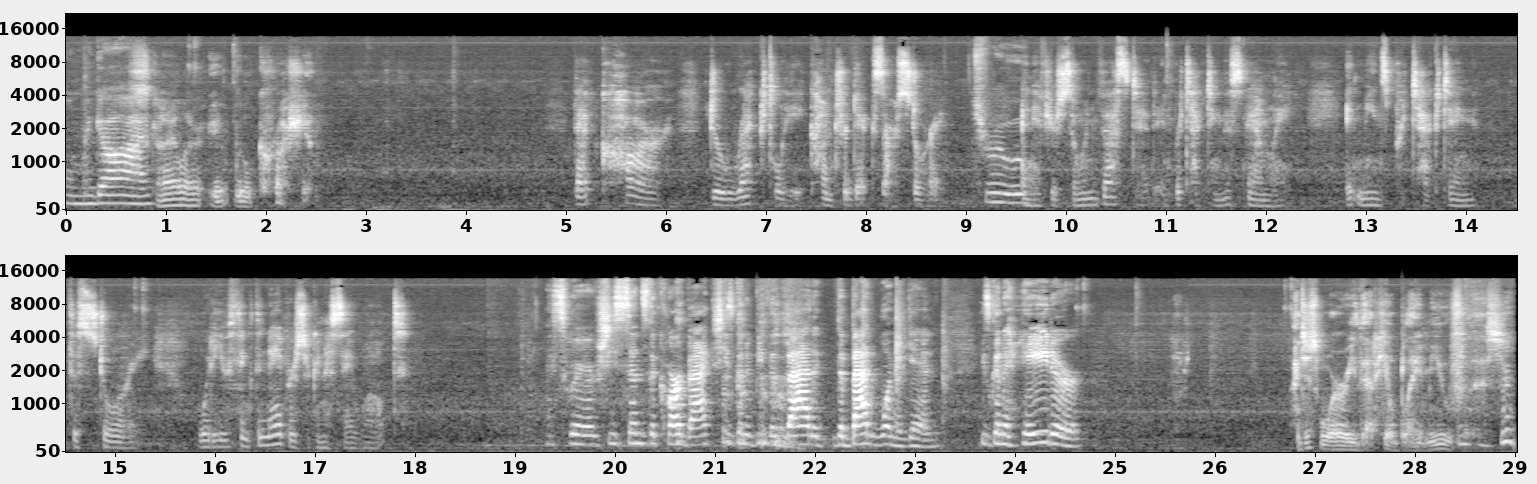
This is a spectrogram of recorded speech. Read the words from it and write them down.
Oh my god. Skyler, it will crush him. That car directly contradicts our story. True. And if you're so invested in protecting this family, it means protecting the story. What do you think the neighbors are going to say, Walt? I swear, if she sends the car back, she's gonna be the bad, the bad one again. He's gonna hate her. I just worry that he'll blame you for this.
